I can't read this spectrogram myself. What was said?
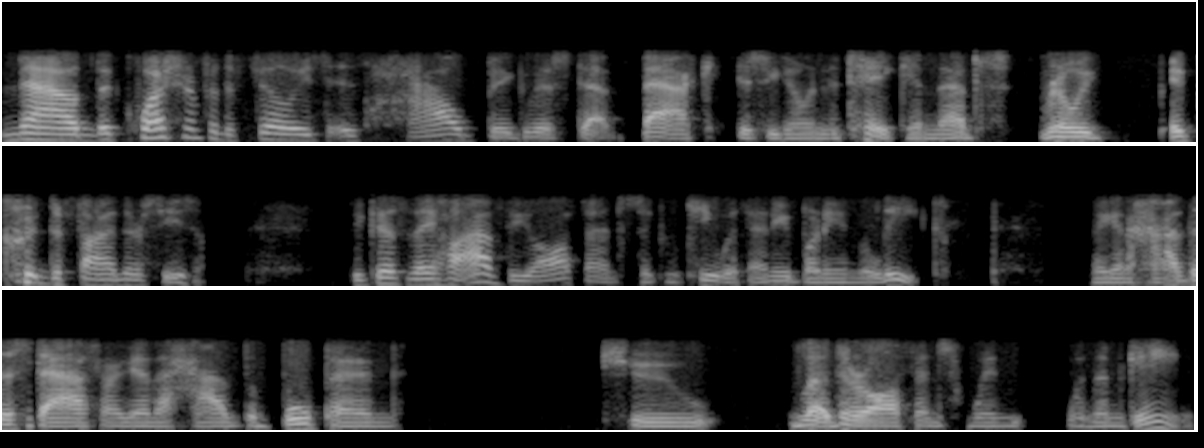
Now, the question for the Phillies is how big of a step back is he going to take? And that's really, it could define their season because they have the offense to compete with anybody in the league. They're going to have the staff, they're going to have the bullpen to let their offense win win them games.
